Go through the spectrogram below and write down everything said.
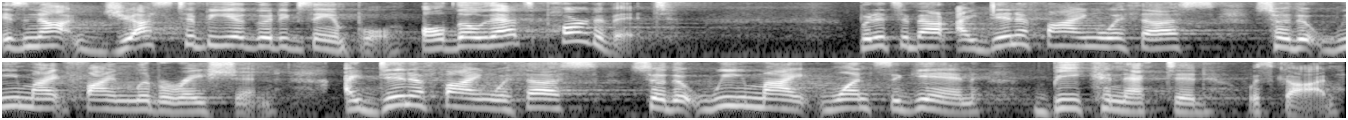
is not just to be a good example, although that's part of it, but it's about identifying with us so that we might find liberation, identifying with us so that we might once again be connected with God.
